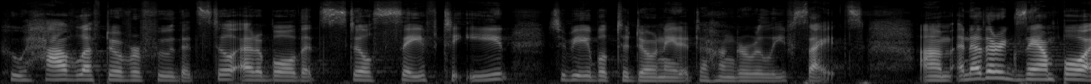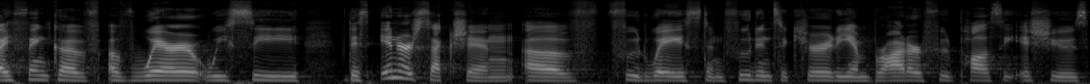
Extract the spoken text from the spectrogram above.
who have leftover food that's still edible, that's still safe to eat, to be able to donate it to hunger relief sites. Um, another example I think of, of where we see this intersection of food waste and food insecurity and broader food policy issues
